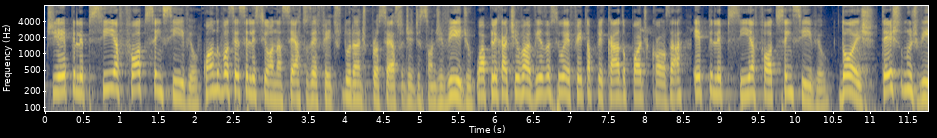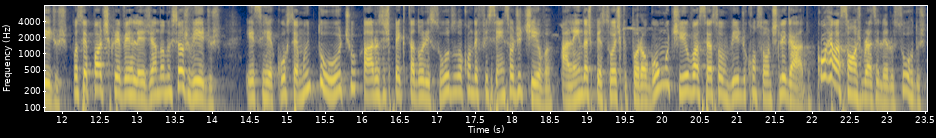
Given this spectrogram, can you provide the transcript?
de epilepsia fotossensível. Quando você seleciona certos efeitos durante o processo de edição de vídeo, o aplicativo avisa se o efeito aplicado pode causar epilepsia fotossensível. 2. Texto nos vídeos. Você pode escrever legenda nos seus vídeos. Esse recurso é muito útil para os espectadores surdos ou com deficiência auditiva, além das pessoas que por algum motivo acessam o vídeo com som desligado. Com relação aos brasileiros surdos,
